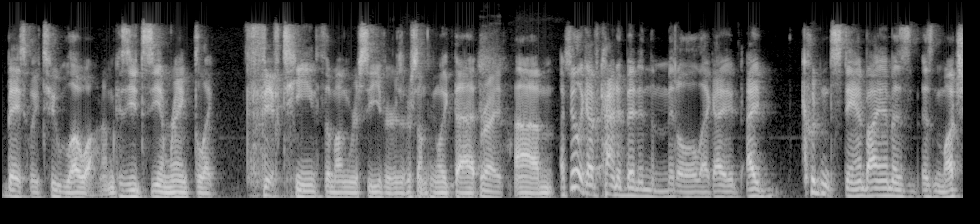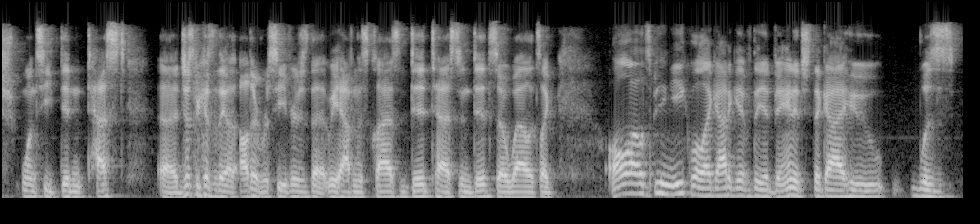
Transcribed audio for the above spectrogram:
basically too low on him because you'd see him ranked like 15th among receivers or something like that. Right. Um, I feel like I've kind of been in the middle. Like I I couldn't stand by him as as much once he didn't test, uh, just because of the other receivers that we have in this class did test and did so well. It's like all else being equal, I got to give the advantage to the guy who was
